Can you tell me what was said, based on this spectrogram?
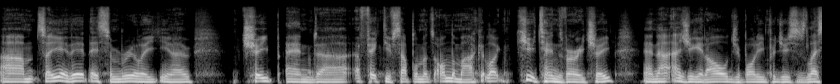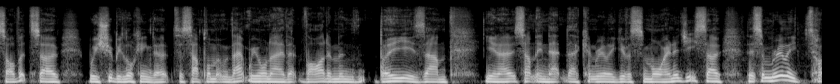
Um, so yeah, there, there's some really you know cheap and uh, effective supplements on the market. Like Q10 is very cheap, and uh, as you get old, your body produces less of it. So we should be looking to, to supplement with that. We all know that vitamin B is, um, you know, something that, that can really give us some more energy. So there's some really t-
